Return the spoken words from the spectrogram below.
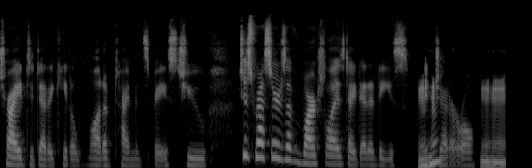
tried to dedicate a lot of time and space to just wrestlers of marginalized identities in Mhm. general. hmm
